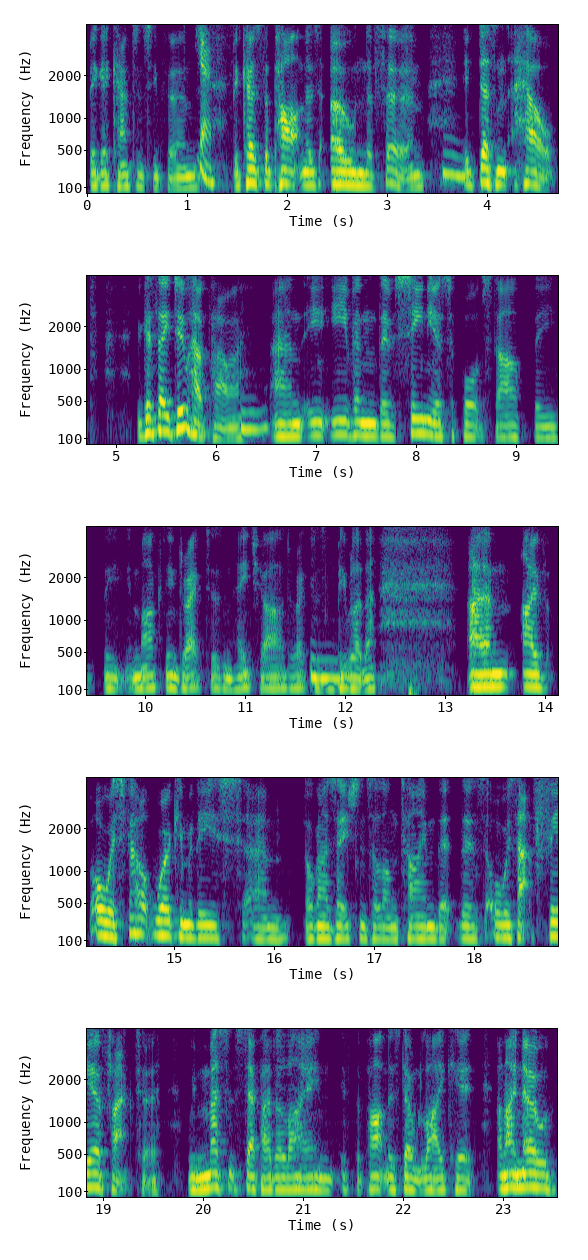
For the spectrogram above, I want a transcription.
big accountancy firms, yes. because the partners own the firm, mm. it doesn't help because they do have power. Mm. And e- even the senior support staff, the, the marketing directors and HR directors mm. and people like that. Um, I've always felt working with these um, organizations a long time that there's always that fear factor. We mustn't step out of line if the partners don't like it. And I know,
